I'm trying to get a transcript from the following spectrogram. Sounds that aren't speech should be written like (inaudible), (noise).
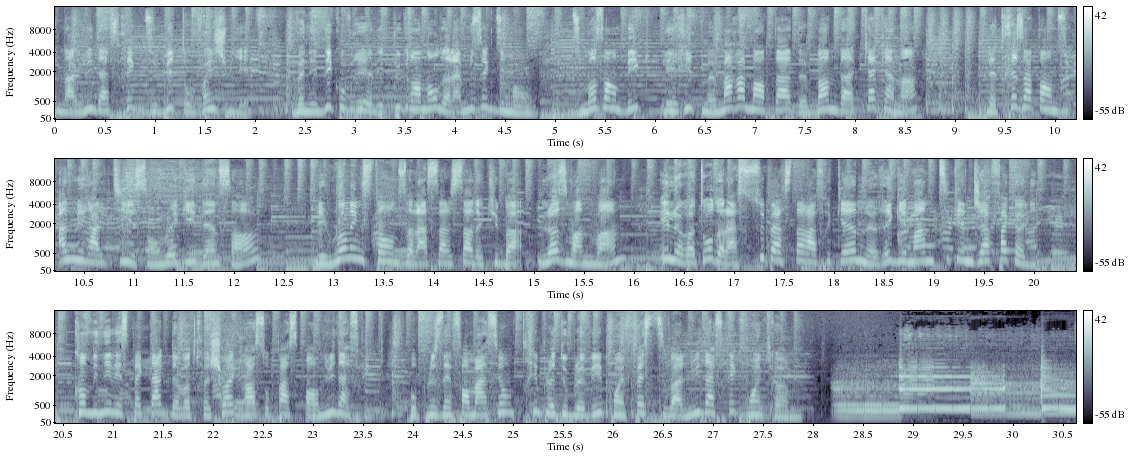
internationale Nuit d'Afrique du 8 au 20 juillet. Venez découvrir les plus grands noms de la musique du monde. Du Mozambique, les rythmes marabanta de Banda Kakana, le très attendu Admiralty et son reggae dancehall, les Rolling Stones de la salsa de Cuba, Los Van Van, et le retour de la superstar africaine, le reggaeman Tikenja Fakoli. Combinez les spectacles de votre choix grâce au passeport Nuit d'Afrique. Pour plus d'informations, www.festivalnuitdafrique.com.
